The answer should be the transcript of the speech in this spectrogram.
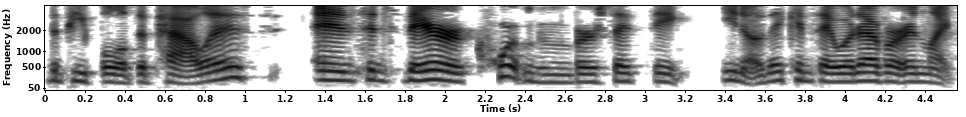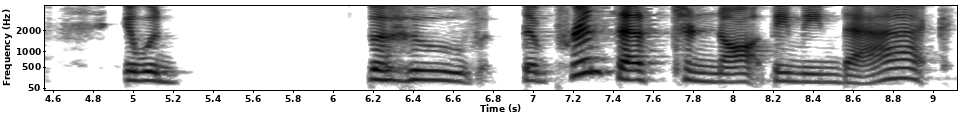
the people of the palace. And since they're court members, they think, you know, they can say whatever. And like it would behoove the princess to not be mean back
